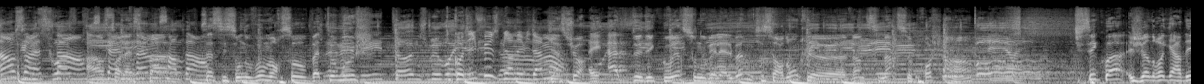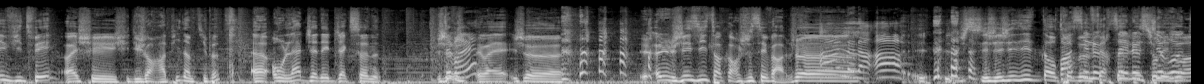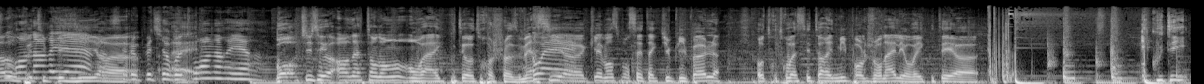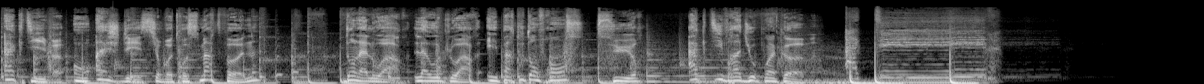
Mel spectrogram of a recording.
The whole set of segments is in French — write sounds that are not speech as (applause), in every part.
Hein, on s'en lasse pas, hein. Ah, laisse vraiment sympa. hein. Ça, c'est son nouveau morceau Bateau Mouche. j'étonne, je me Qu'on diffuse bien évidemment. Bien sûr, et hâte de découvrir son nouvel album qui sort donc le 26 mars prochain. hein. Et ouais. Tu sais quoi Je viens de regarder vite fait. Ouais, je suis, je suis du genre rapide un petit peu. Euh, on l'a Janet Jackson. Je- C'est vrai? Ouais, je. (laughs) euh, J'hésite encore, je sais pas. Je, Ah là là, ah je- J'hésite entre Ah, me c'est le, faire taper le sur petit les doigts retour ou en petit plaisir. euh, C'est le petit ouais. retour en arrière. Bon, tu sais, en attendant, on va écouter autre chose. Merci Ouais. euh, Clémence pour cette Actu People. On se retrouve à 7h30 pour le journal et on va écouter. euh, Écoutez Active en HD sur votre smartphone, dans la Loire, la Haute-Loire et partout en France, sur activeradio.com.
